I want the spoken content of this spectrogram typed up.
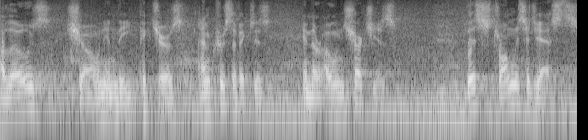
are those shown in the pictures and crucifixes in their own churches. This strongly suggests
